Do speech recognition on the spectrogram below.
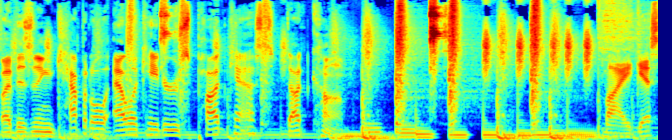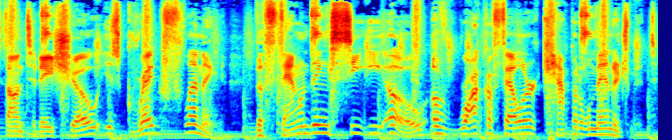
by visiting capitalallocatorspodcast.com. My guest on today's show is Greg Fleming, the founding CEO of Rockefeller Capital Management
